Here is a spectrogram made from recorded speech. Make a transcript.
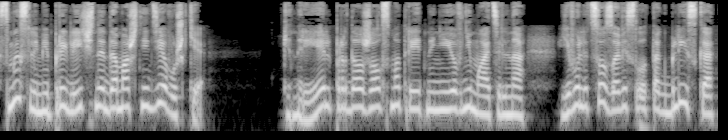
с мыслями приличной домашней девушки? Генриэль продолжал смотреть на нее внимательно. Его лицо зависло так близко,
